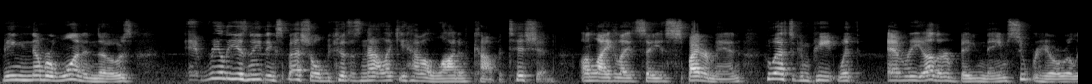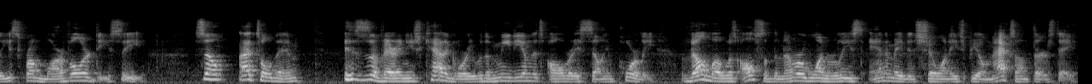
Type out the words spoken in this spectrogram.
Being number one in those it really isn't anything special because it's not like you have a lot of competition. Unlike, let's say, Spider Man, who has to compete with every other big name superhero release from Marvel or DC. So I told them this is a very niche category with a medium that's already selling poorly. Velma was also the number one released animated show on HBO Max on Thursday.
